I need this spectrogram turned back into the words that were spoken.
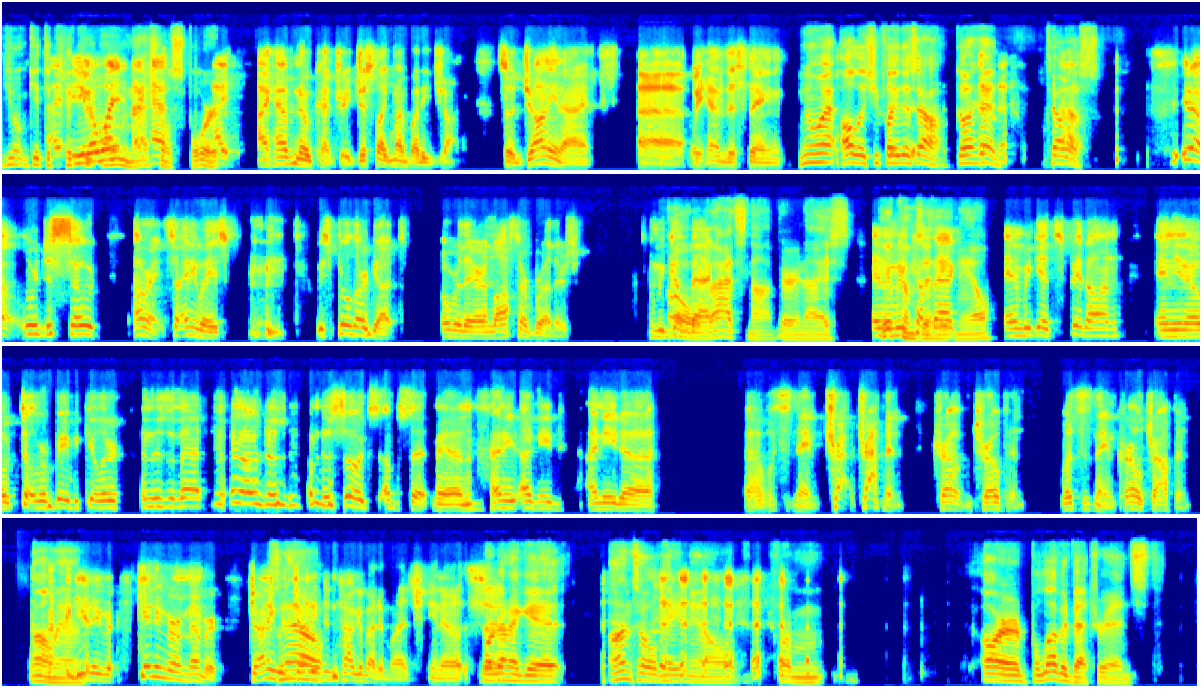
You don't get to I- pick you your know what? own I national have- sport. I, I have no country, just like my buddy Johnny. So Johnny and I, uh, we have this thing. You know what? I'll let you play this out. Go ahead. Tell No. us. You know, we're just so all right. So, anyways, we spilled our guts over there and lost our brothers. And we come oh, back, that's not very nice. and Here then we come back, and we get spit on, and you know, told we're baby killer and this and that. And I'm just, I'm just so ex- upset, man. I need, I need, I need. Uh, uh what's his name? Tra- Trappin, Trop, Tropin. What's his name? Colonel Tropin. Oh man, I can't even, can't even remember. Johnny, So Johnny didn't talk about it much, you know. So we're gonna get untold hate mail from our beloved veterans,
